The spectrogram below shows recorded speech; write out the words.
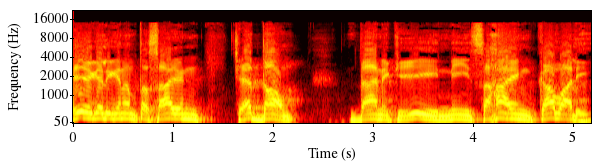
చేయగలిగినంత సాయం చేద్దాం. దానికి నీ సహాయం కావాలి.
